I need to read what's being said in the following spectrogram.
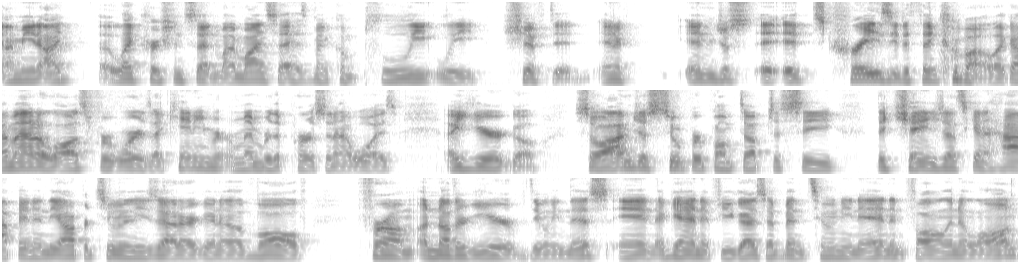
I mean, I like Christian said, my mindset has been completely shifted, and and just it, it's crazy to think about. Like I'm at a loss for words. I can't even remember the person I was a year ago. So I'm just super pumped up to see the change that's going to happen and the opportunities that are going to evolve from another year of doing this. And again, if you guys have been tuning in and following along,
